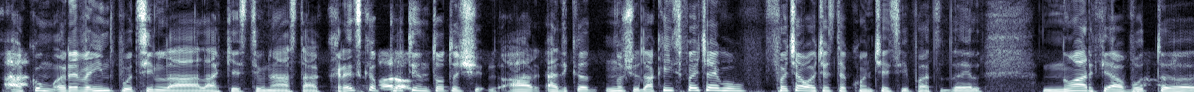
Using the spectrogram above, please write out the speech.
acum, revenind puțin la, la chestiunea asta, crezi că Mă rog. Putin totuși, ar, adică, nu știu, dacă îi făceau, făceau aceste concesii față de el, nu ar fi avut uh,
